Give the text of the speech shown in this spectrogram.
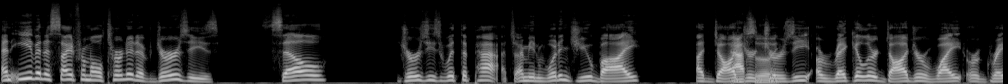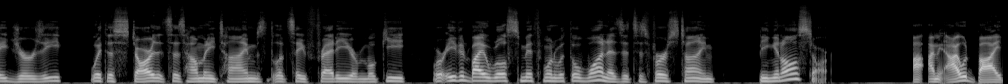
And even aside from alternative jerseys, sell jerseys with the patch. I mean, wouldn't you buy a Dodger Absolutely. jersey, a regular Dodger white or gray jersey with a star that says how many times, let's say Freddie or Mookie, or even buy a Will Smith one with a one as it's his first time being an All Star? I, mean, I would buy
